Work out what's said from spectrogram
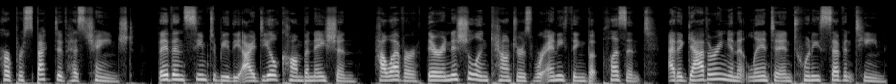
her perspective has changed. They then seem to be the ideal combination. However, their initial encounters were anything but pleasant. At a gathering in Atlanta in 2017,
